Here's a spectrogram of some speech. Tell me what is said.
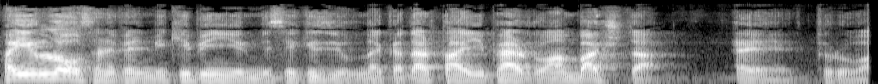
Hayırlı olsun efendim 2028 yılına kadar Tayyip Erdoğan başta. Evet Truva.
